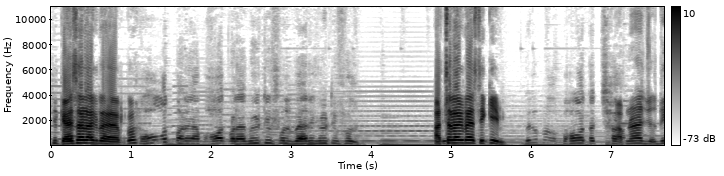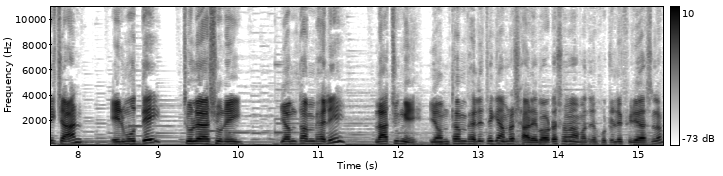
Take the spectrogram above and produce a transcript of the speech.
कि कैसा लग रहा है आपको बहुत बड़ा बहुत बड़ा ब्यूटीफुल वेरी ब्यूटीफुल अच्छा लग रहा है सिक्किम बिल्कुल बहुत अच्छा আপনারা যদি চান এর মধ্যেই চলে আসুন এই ইয়ামথাম ভ্যালি লাচুংয়ে ইয়ামথাম ভ্যালি থেকে আমরা সাড়ে বারোটার সময় আমাদের হোটেলে ফিরে আসলাম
